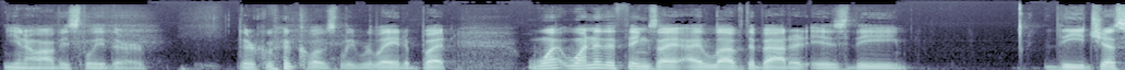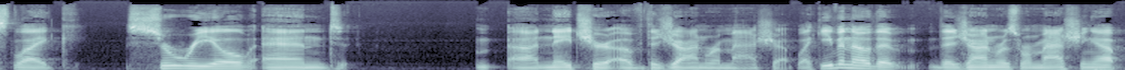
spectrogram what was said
you know, obviously they're they're closely related. But one one of the things I, I loved about it is the the just like surreal and uh, nature of the genre mashup. Like even though the the genres were mashing up,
